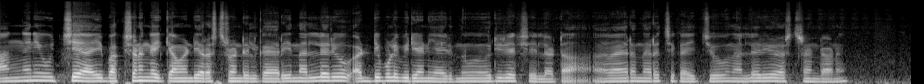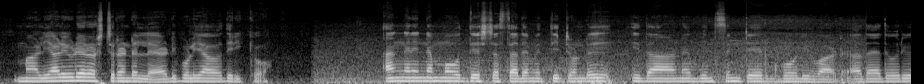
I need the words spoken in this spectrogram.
അങ്ങനെ ഉച്ചയായി ഭക്ഷണം കഴിക്കാൻ വേണ്ടി റെസ്റ്റോറന്റിൽ കയറി. നല്ലൊരു അടിപൊളി ബിരിയാണി ആയിരുന്നു. ഒരു രക്ഷയില്ല കേട്ടോ വേറെ നിറച്ച് കഴിച്ചു. നല്ലൊരു റെസ്റ്റോറന്റാണ് മലയാളിയുടെ റെസ്റ്റോറന്റ് അല്ലേ? അടിപൊളിയാവാതിരിക്കോ? അങ്ങനെ നമ്മൾ ഉദ്ദേശിച്ച സ്ഥലം എത്തിയിട്ടുണ്ട് ഇതാണ് വിൻസെന്റേർ ബോലിവാർഡ് അതായത് ഒരു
